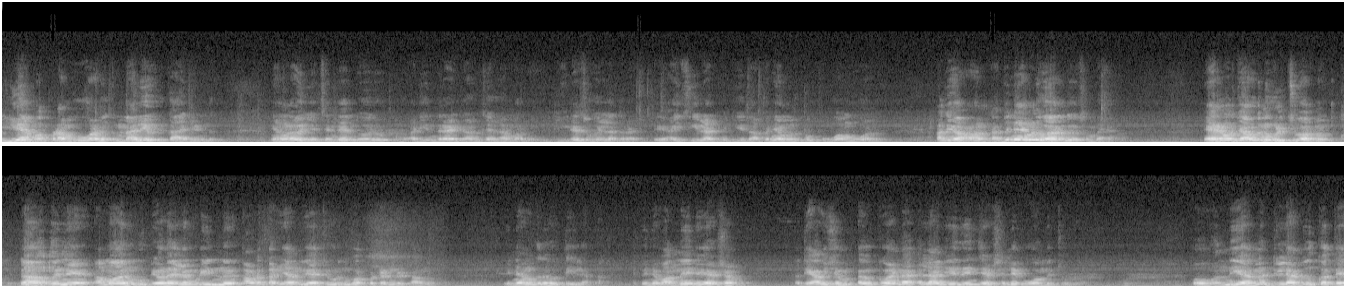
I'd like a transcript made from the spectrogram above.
ഇല്ല പപ്പടം പോവാണ്. എന്നാലേ ഒരു കാര്യമുണ്ട് ഞങ്ങളെ വല്യച്ഛന്റെ എന്തോ ഒരു അടിയന്തരമായിട്ടാണ് ചെല്ലാൻ പറഞ്ഞത്. തീരെ സുഖമില്ല അത്ര. ഐ സിയിൽ അഡ്മിറ്റ് ചെയ്ത്. അപ്പം ഞങ്ങളിപ്പോൾ പോകാൻ പോവാണ്. അതെയോ? ആ എന്നാൽ പിന്നെ ഞങ്ങൾ വേറെ ദിവസം വരാം. നേരെ കുറച്ച് അവിടുന്ന് വിളിച്ചു പറഞ്ഞു. ഇതാ പിന്നെ അമ്മാനും കുട്ടികളും എല്ലാം കൂടി ഇന്ന് അവിടെ കഴിയാന്ന് വിചാരിച്ചു ഇവിടുന്ന് പുറപ്പെട്ടിട്ടുണ്ട് കേട്ടാന്ന് പിന്നെ നമുക്ക് നിവൃത്തിയില്ല പിന്നെ വന്നതിന് ശേഷം അത്യാവശ്യം അവർക്ക് വേണ്ട എല്ലാം ചെയ്തതിന് ശേഷമല്ലേ പോകാൻ പറ്റുള്ളൂ. അപ്പോൾ വന്നു ചേർന്നിട്ടില്ലാത്ത ദുഃഖത്തെ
